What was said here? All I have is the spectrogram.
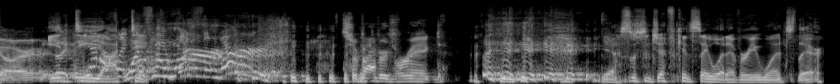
AR. Like, Idiot. Yeah, I was like, Idiotic. what's the word? Survivor's rigged. Yeah, so Jeff can say whatever he wants there.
